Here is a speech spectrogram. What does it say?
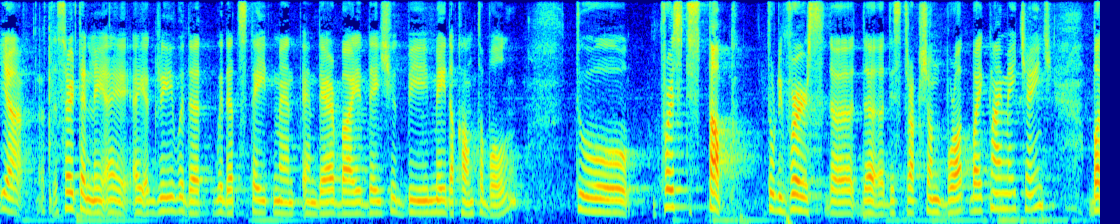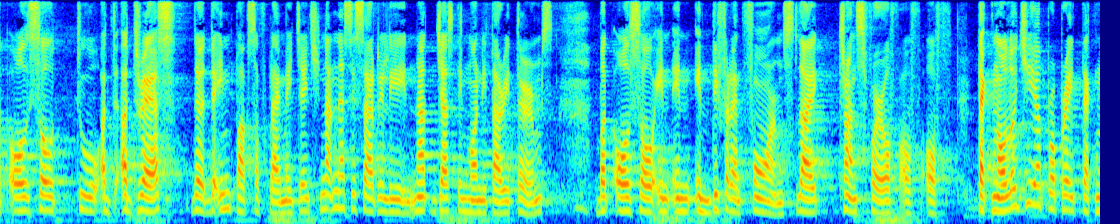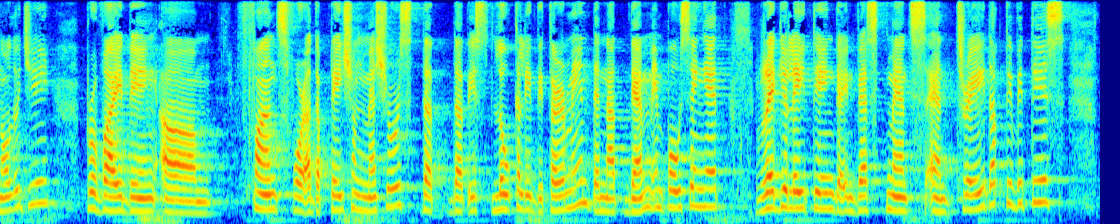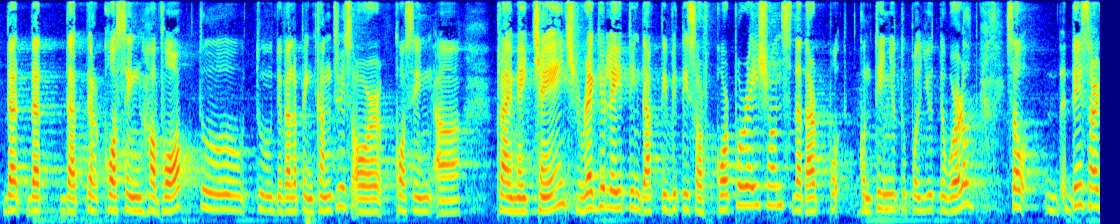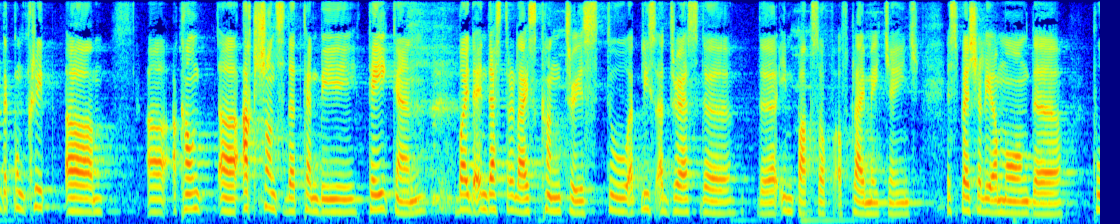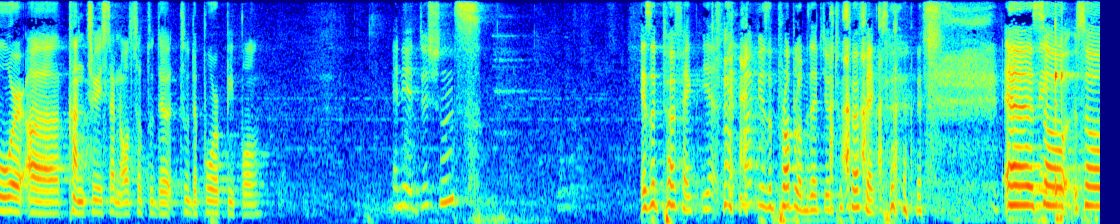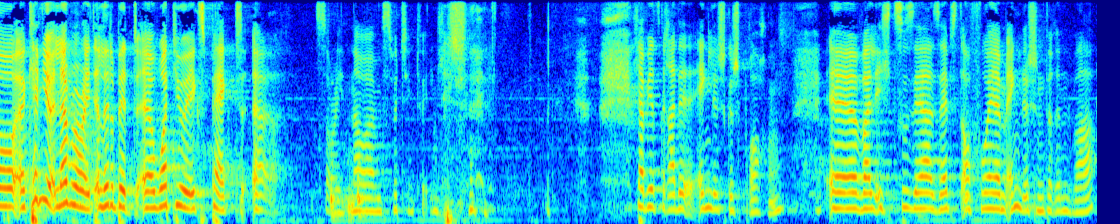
Yeah, certainly I, I agree with that, with that statement, and thereby they should be made accountable to first stop, to reverse the, the destruction brought by climate change, but also to ad address the, the impacts of climate change, not necessarily, not just in monetary terms, but also in, in, in different forms, like transfer of, of, of technology, appropriate technology, providing um, funds for adaptation measures that, that is locally determined and not them imposing it, regulating the investments and trade activities, that, that, that are causing havoc to, to developing countries or causing uh, climate change, regulating the activities of corporations that are continue to pollute the world. So th these are the concrete um, uh, account, uh, actions that can be taken by the industrialized countries to at least address the, the impacts of, of climate change, especially among the poor uh, countries and also to the, to the poor people. Any additions? Is it perfect? Yes, that might be the problem that you're too perfect. uh, so, so uh, can you elaborate a little bit uh, what you expect? Uh, sorry, now I'm switching to English. ich habe jetzt gerade Englisch gesprochen, äh, weil ich zu sehr selbst auch vorher im Englischen drin war.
